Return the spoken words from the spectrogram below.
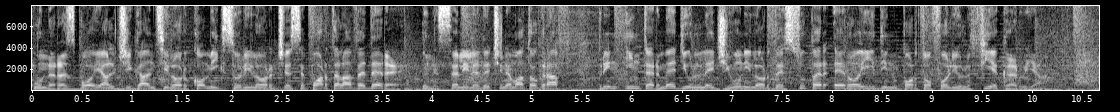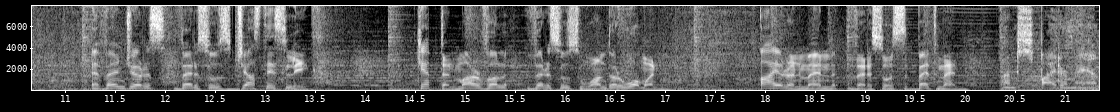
un război al giganților comicsurilor ce se poartă la vedere în sălile de cinematograf prin intermediul legiunilor de supereroi din portofoliul fiecăruia. Avengers vs. Justice League Captain Marvel vs. Wonder Woman Iron Man vs. Batman I'm Spider-Man.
